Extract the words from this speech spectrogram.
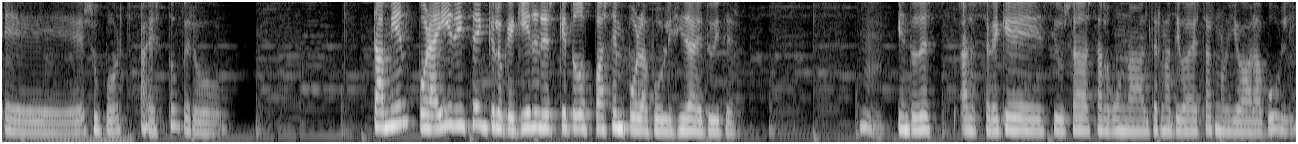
eh, support a esto, pero también por ahí dicen que lo que quieren es que todos pasen por la publicidad de Twitter. Hmm. Y entonces se ve que si usas alguna alternativa de estas no lleva a la publi.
